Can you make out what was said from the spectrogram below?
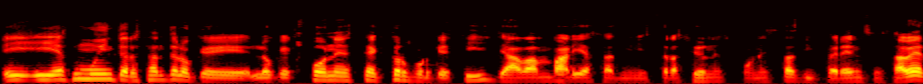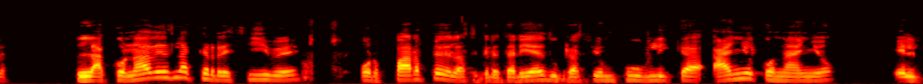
Y, es muy interesante lo que, lo que expone Sector, porque sí, ya van varias administraciones con estas diferencias. A ver, la CONADE es la que recibe por parte de la Secretaría de Educación Pública año con año el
